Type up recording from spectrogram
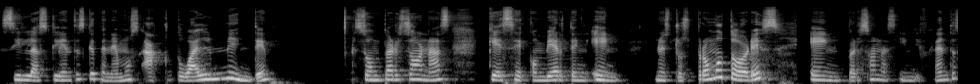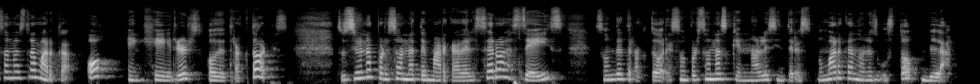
si las clientes que tenemos actualmente son personas que se convierten en nuestros promotores, en personas indiferentes a nuestra marca o en haters o detractores. Entonces, si una persona te marca del 0 a 6, son detractores, son personas que no les interesa tu marca, no les gustó, bla.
